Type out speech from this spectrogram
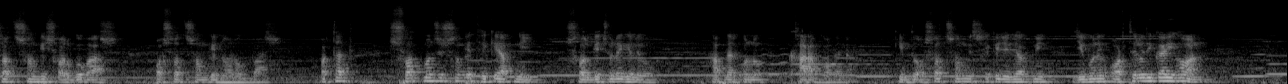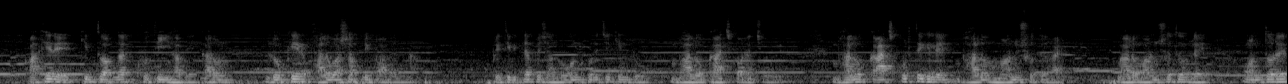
সৎসঙ্গে স্বর্গবাস, অসৎ সঙ্গে নরকবাস। অর্থাৎ সৎ মানুষের সঙ্গে থেকে আপনি স্বর্গে চলে গেলেও আপনার কোনো খারাপ হবে না। কিন্তু অসৎ সঙ্গে থেকে যদি আপনি জীবনে অর্থের অধিকারী হন, আখেরে কিন্তু আপনার ক্ষতিই হবে, কারণ লোকের ভালোবাসা আপনি পাবেন না। পৃথিবীতে আপনি জন্মগ্রহণ করেছি কিন্তু ভালো কাজ করার জন্য। ভালো কাজ করতে গেলে ভালো মানুষ হতে হয়। ভালো মানুষ হতে হলে অন্তরের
